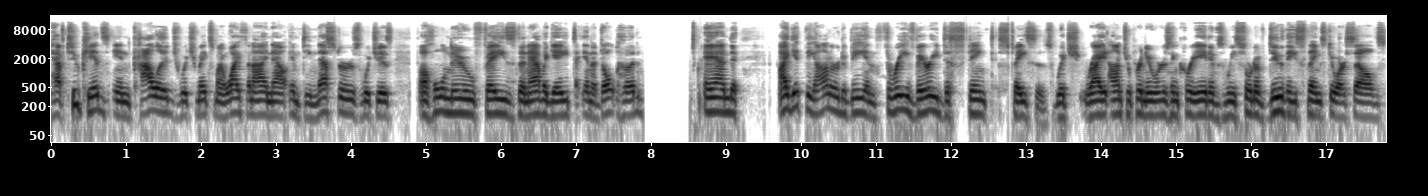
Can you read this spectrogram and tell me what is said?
have two kids in college, which makes my wife and I now empty nesters, which is a whole new phase to navigate in adulthood. And I get the honor to be in three very distinct spaces, which, right, entrepreneurs and creatives, we sort of do these things to ourselves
